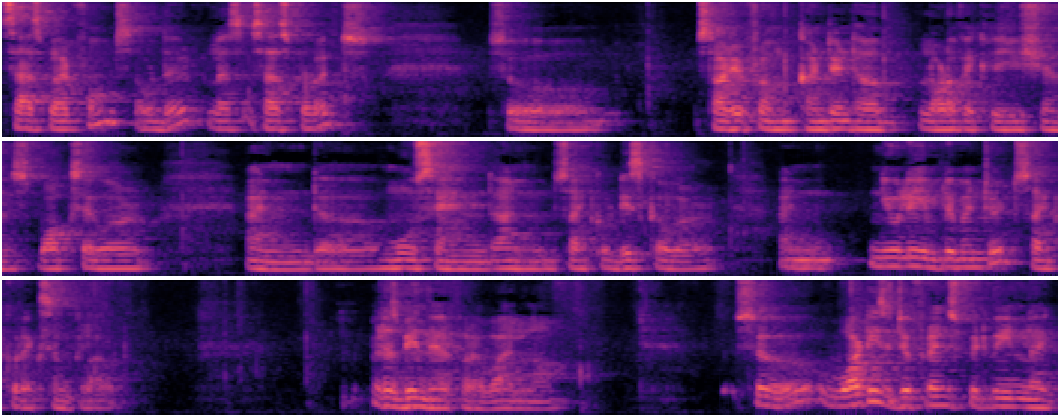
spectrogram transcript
SaaS platforms out there, less SaaS products. So started from Content Hub, a lot of acquisitions, Boxever, and uh, Moosend, and Sitecore Discover, and newly implemented Sitecore XM Cloud. It has been there for a while now. So what is difference between like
